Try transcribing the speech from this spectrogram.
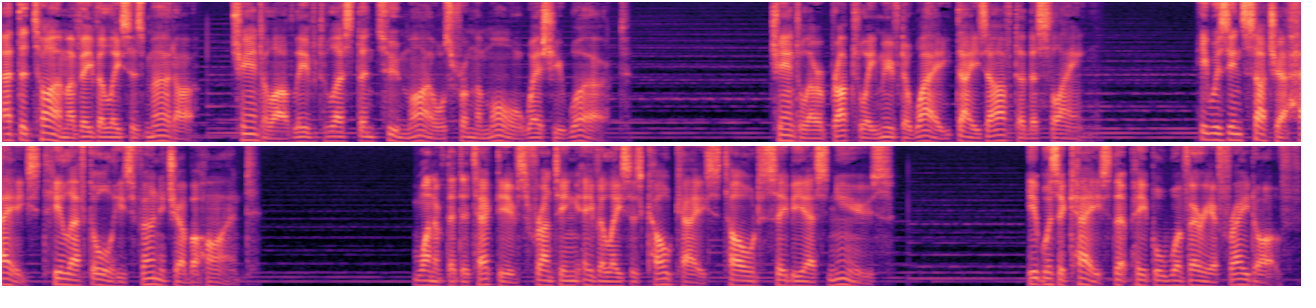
At the time of Ivelisse's murder, Chandler lived less than two miles from the mall where she worked. Chandler abruptly moved away days after the slaying. He was in such a haste he left all his furniture behind. One of the detectives fronting Ivelisse's cold case told CBS News. It was a case that people were very afraid of,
